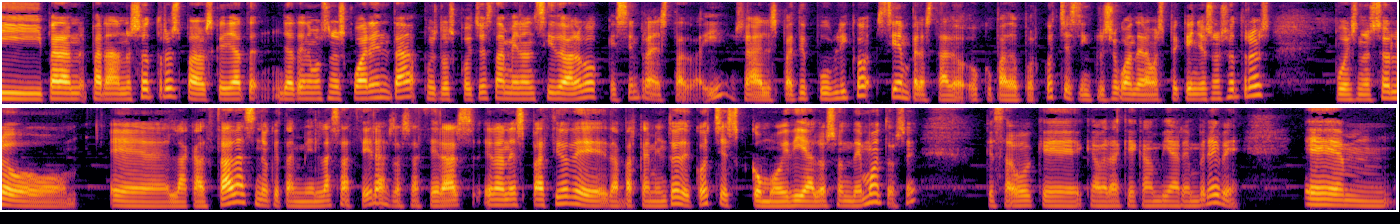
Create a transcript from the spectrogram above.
Y para, nosotros, para los que ya, ya, tenemos unos 40, pues los coches también han sido algo que siempre han estado ahí. O sea, el espacio público siempre ha estado ocupado por coches. Incluso cuando éramos pequeños nosotros, pues no solo eh, la calzada, sino que también las aceras. Las aceras eran espacio de, aparcamiento de coches, como hoy día lo son de motos, ¿eh? que es algo que, habrá que cambiar en breve. Em,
